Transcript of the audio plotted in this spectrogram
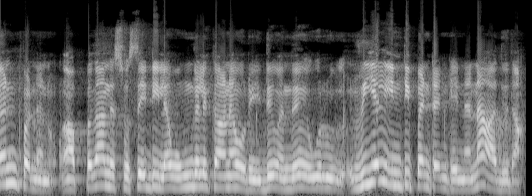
ஏர்ன் பண்ணணும். அப்பதான் அந்த சொசைட்டில உங்களுக்கான ஒரு இது வந்து ஒரு ரியல் இண்டிபெண்ட் என்னன்னா அதுதான்.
